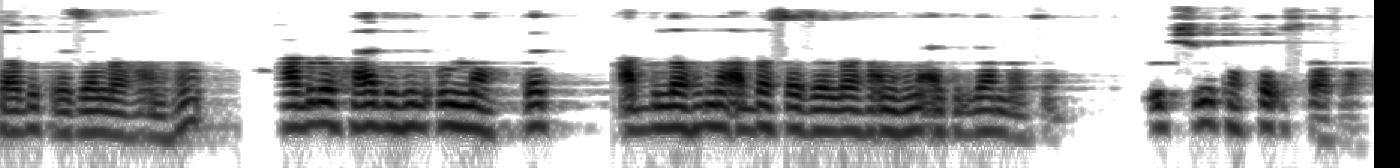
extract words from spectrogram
sobit roziyallohu anhu qabru hadihil umma deb abdulloh ibn abbos roziyallohu anhuni aytilgan bo'lsa u kishini katta ustozlari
